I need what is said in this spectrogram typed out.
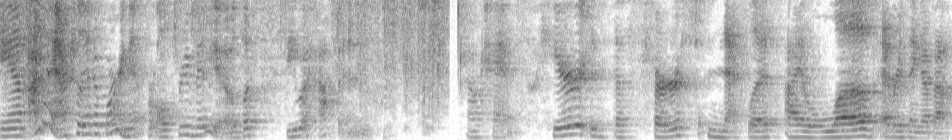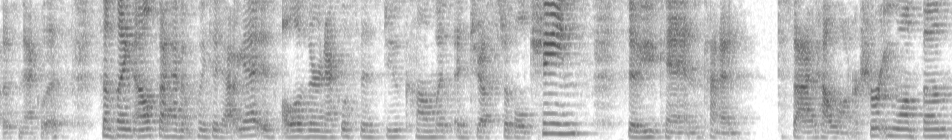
And I might actually end up wearing it for all three videos. Let's see what happens. Okay, so here is the first necklace. I love everything about this necklace. Something else I haven't pointed out yet is all of their necklaces do come with adjustable chains, so you can kind of decide how long or short you want them.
